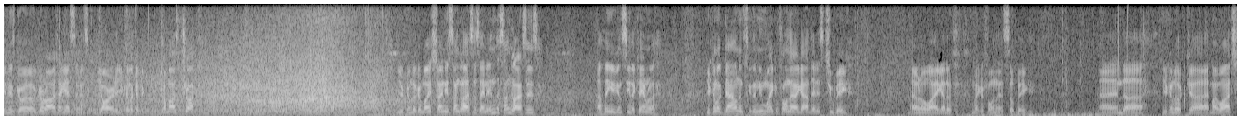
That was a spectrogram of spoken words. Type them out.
in his garage, I guess, in his yard. You can look at the Kamaz truck. You can look at my shiny sunglasses, and in the sunglasses, I think you can see the camera. You can look down and see the new microphone that I got that is too big. I don't know why I got a microphone that is so big. And uh, you can look uh, at my watch.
